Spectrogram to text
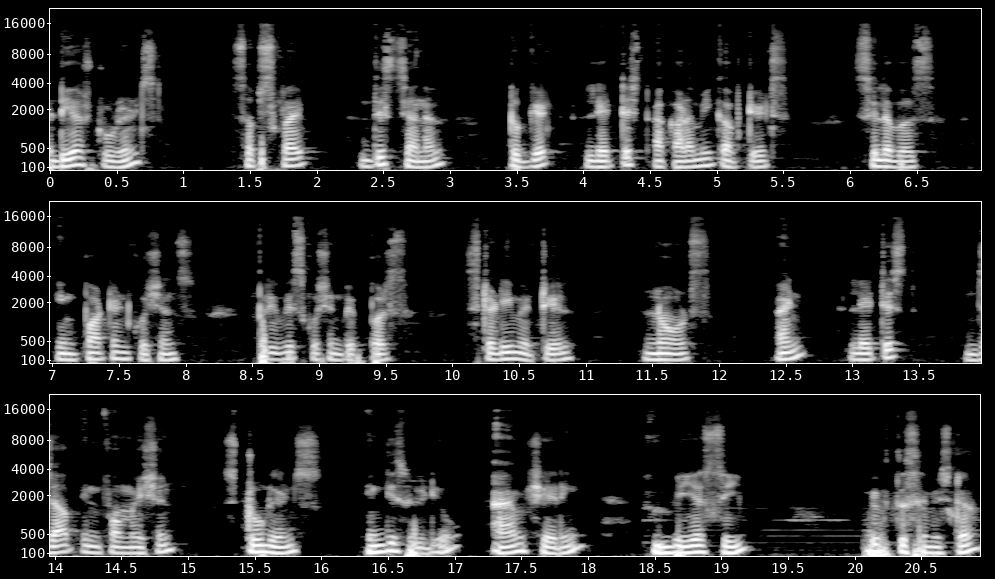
Dear students, subscribe this channel to get latest academic updates, syllabus, important questions, previous question papers, study material, notes and latest job information. Students, in this video I am sharing BSc 5th semester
